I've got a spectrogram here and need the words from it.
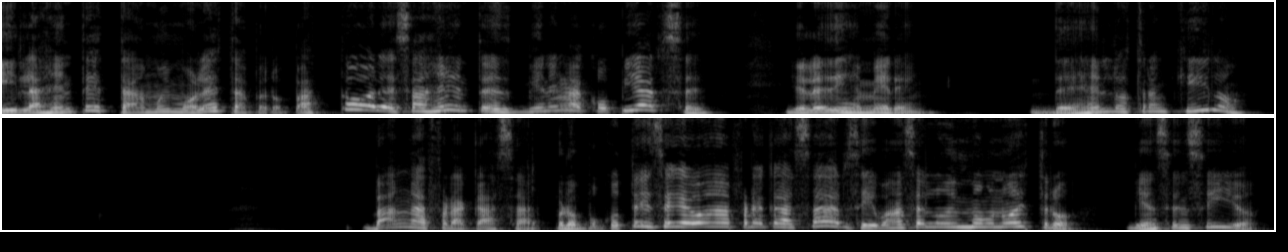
Y la gente estaba muy molesta, pero pastor, esa gente vienen a copiarse. Yo le dije, miren, déjenlos tranquilos. Van a fracasar. Pero porque usted dice que van a fracasar si van a hacer lo mismo nuestro? Bien sencillo,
